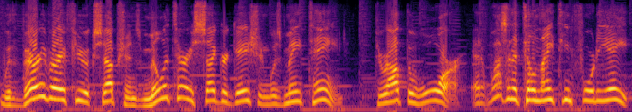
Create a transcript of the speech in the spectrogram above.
With very, very few exceptions, military segregation was maintained throughout the war, and it wasn't until 1948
